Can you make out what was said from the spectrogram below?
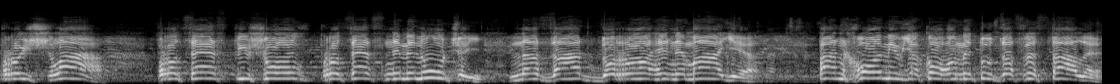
пройшла. Процес пішов, процес неминучий. Назад дороги немає. Пан Хомів, якого ми тут засвистали,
